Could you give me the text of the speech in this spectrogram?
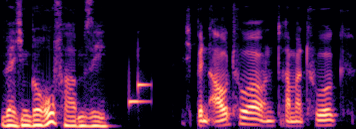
Welchen Beruf haben Sie? Ich bin Autor und Dramaturg,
